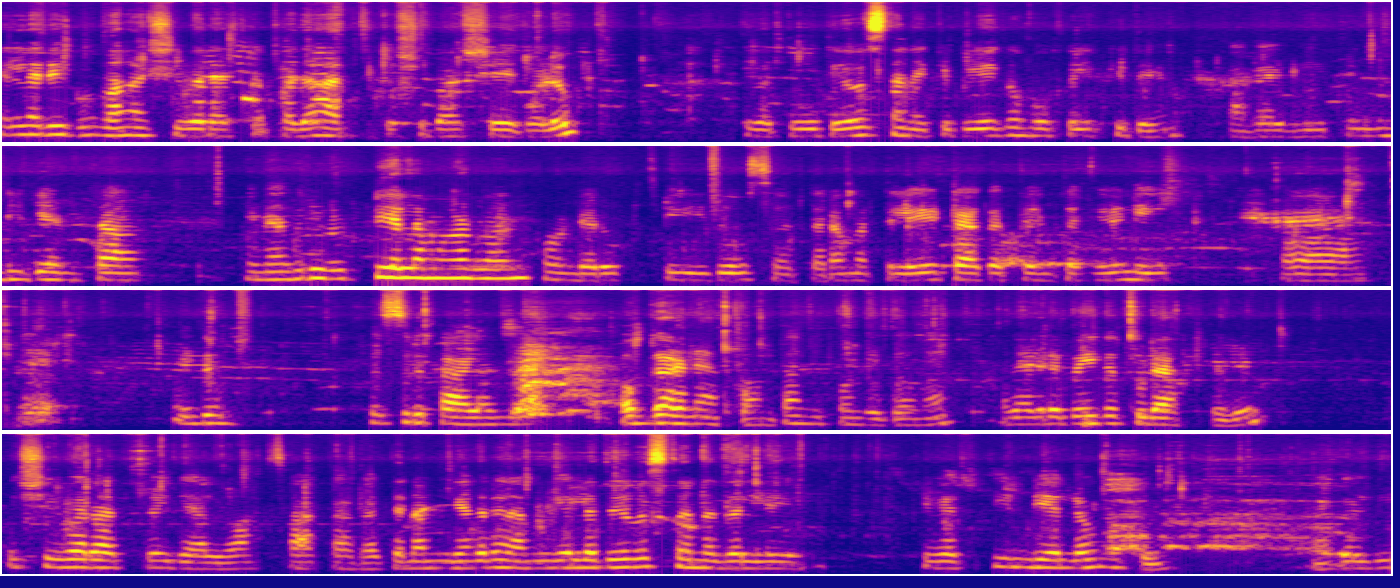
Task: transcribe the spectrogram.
ಎಲ್ಲರಿಗೂ ಮಹಾಶಿವರಾತ್ರಿ ಹಬ್ಬದ ಹಾರ್ದಿಕ ಶುಭಾಶಯಗಳು. ಇವತ್ತು ದೇವಸ್ಥಾನಕ್ಕೆ ಬೇಗ ಹೋಗ್ಲಿಕ್ಕಿದೆ. ಹಾಗಾಗಿ ತಿಂಡಿಗೆ ಅಂತ ಏನಾದರೂ ರೊಟ್ಟಿ ಎಲ್ಲ ಮಾಡುವ ಅನ್ಕೊಂಡೆ. ರೊಟ್ಟಿ, ದೋಸೆ ಆ ಮತ್ತೆ ಲೇಟ್ ಆಗತ್ತೆ ಅಂತ ಹೇಳಿ ಇದು ಹೆಸರು ಕಾಳನ್ನು ಒಗ್ಗರಣೆ ಹಾಕುವ ಅಂತ ಅಂದ್ಕೊಂಡಿದ್ದೇನೆ ಅದಾದ್ರೆ ಬೇಗ ಕೂಡ ಆಗ್ತದೆ. ಶಿವರಾತ್ರಿಗೆ ಅಲ್ವಾ? ಸಾಕಾಗತ್ತೆ. ನಮ್ಗೆ ಅಂದ್ರೆ ನಮಗೆಲ್ಲ ದೇವಸ್ಥಾನದಲ್ಲಿ ಇವತ್ತು ತಿಂಡಿ ಎಲ್ಲ ಉಂಟು. ಹಾಗಾಗಿ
